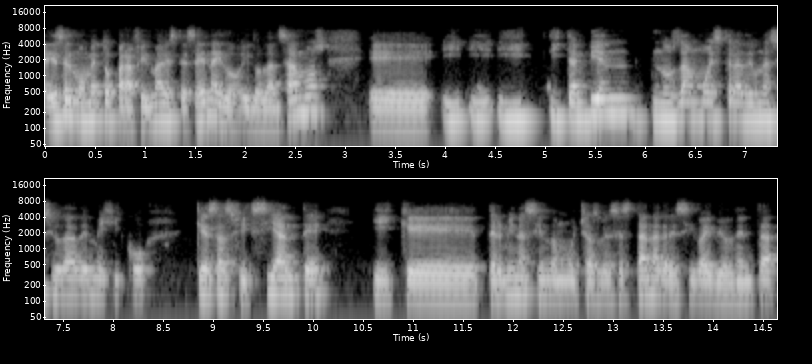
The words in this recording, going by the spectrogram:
es el momento para filmar esta escena y lo, y lo lanzamos eh, y, también nos da muestra de una ciudad de México que es asfixiante y que termina siendo muchas veces tan agresiva y violenta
